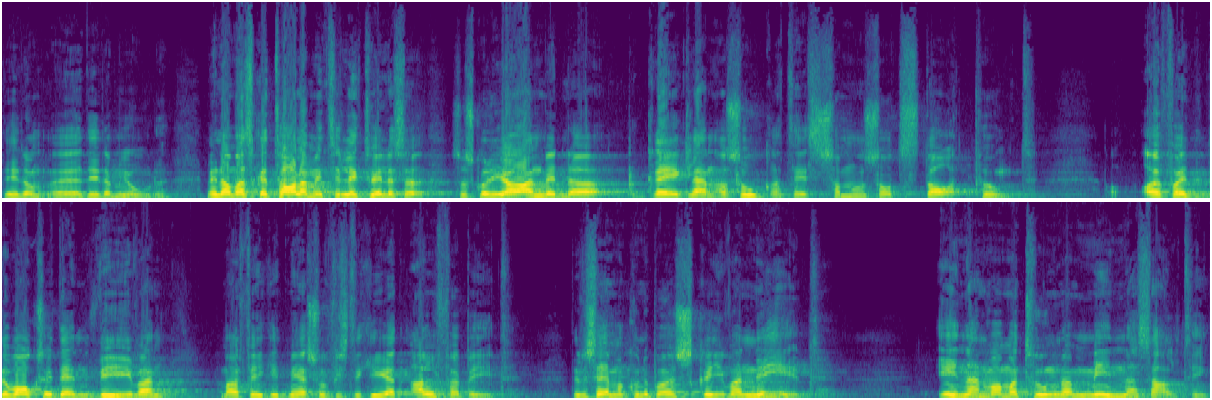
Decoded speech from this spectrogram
det de, eh, det de gjorde. Men om man ska tala om intellektuella så, så skulle jag använda Grekland och Sokrates som någon sorts startpunkt. Och för det var också i den vevan man fick ett mer sofistikerat alfabet. Det vill säga man kunde börja skriva ned. Innan var man tvungen att minnas allting.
